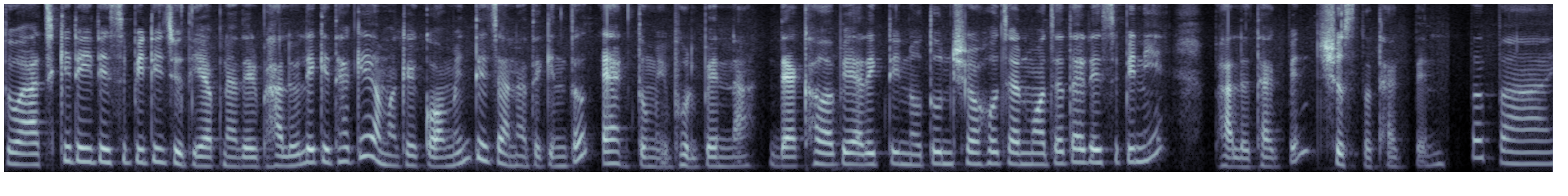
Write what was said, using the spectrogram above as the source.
তো আজকের এই রেসিপিটি যদি আপনাদের ভালো লেগে থাকে, আমাকে কমেন্টে জানাতে কিন্তু একদমই ভুলবেন না। দেখা হবে আরেকটি নতুন সহজ আর মজাদার রেসিপি নিয়ে। ভালো থাকবেন, সুস্থ থাকবেন। বাই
